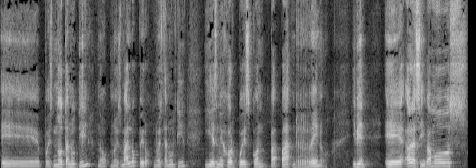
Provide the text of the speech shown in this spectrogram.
eh, pues no tan útil, ¿no? No es malo, pero no es tan útil. Y es mejor pues con Papá Reno. Y bien, eh, ahora sí, vamos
